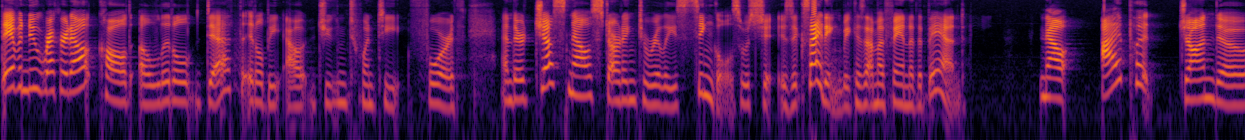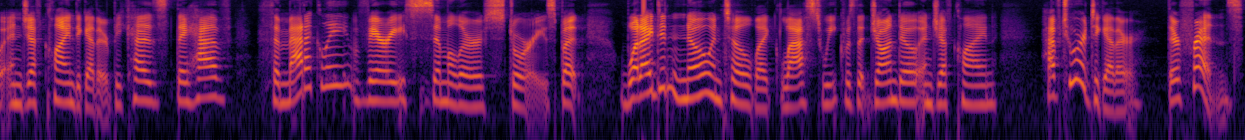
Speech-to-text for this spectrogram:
They have a new record out called A Little Death. It'll be out June 24th. And they're just now starting to release singles, which is exciting because I'm a fan of the band. Now, I put John Doe and Jeff Klein together because they have thematically very similar stories. But what I didn't know until like last week was that John Doe and Jeff Klein have toured together. They're friends,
